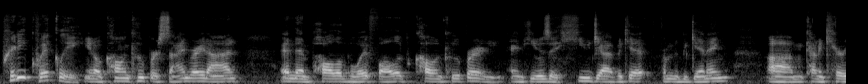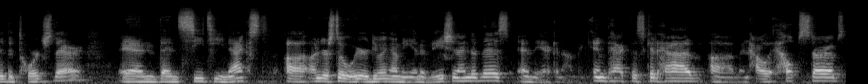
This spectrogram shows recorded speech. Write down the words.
pretty quickly, you know, Colin Cooper signed right on, and then Paul Lavoie followed Colin Cooper, and, and he was a huge advocate from the beginning, um, kind of carried the torch there. And then CT Next uh, understood what we were doing on the innovation end of this and the economic impact this could have um, and how it helps startups.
